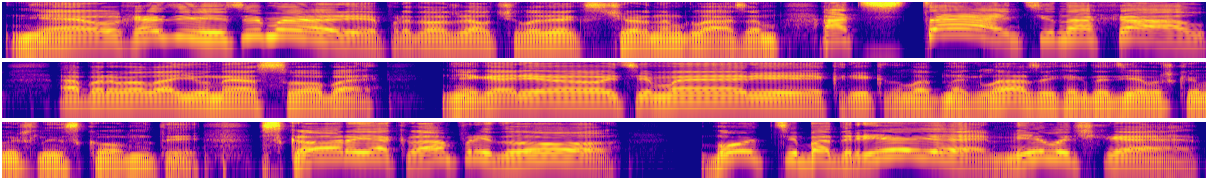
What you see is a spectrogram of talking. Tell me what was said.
«Не уходите, Мэри!» — продолжал человек с черным глазом. «Отстаньте, нахал!» — оборвала юная особа. «Не горюйте, Мэри!» — крикнул одноглазый, когда девушка вышла из комнаты. «Скоро я к вам приду! Будьте бодрее, милочка!»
